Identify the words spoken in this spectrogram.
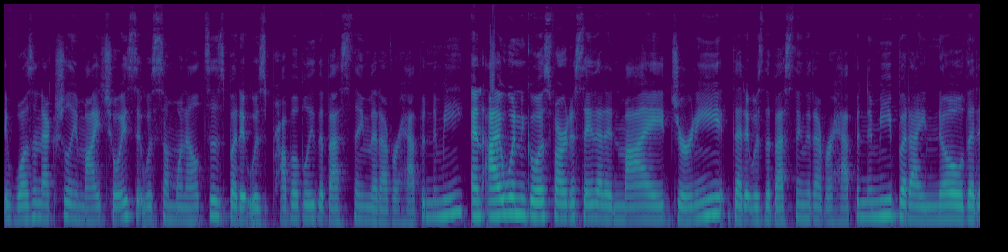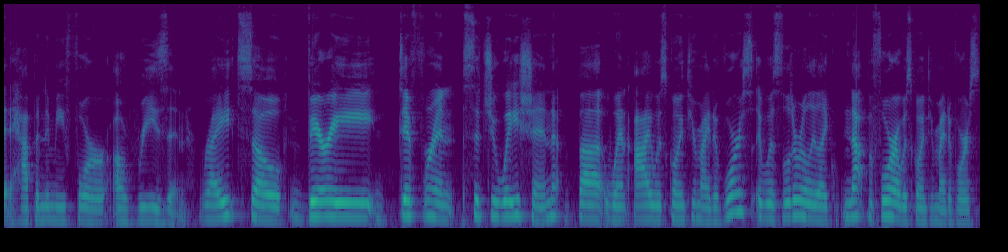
it wasn't actually my choice, it was someone else's, but it was probably the best thing that ever happened to me. And I wouldn't go as far to say that in my journey that it was the best thing that ever happened to me, but I know that it happened to me for a reason, right? So, very different situation, but when I was going through my divorce, it was literally like not before I was going through my divorce,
